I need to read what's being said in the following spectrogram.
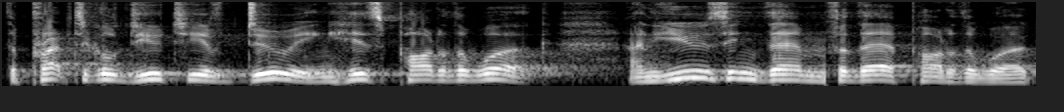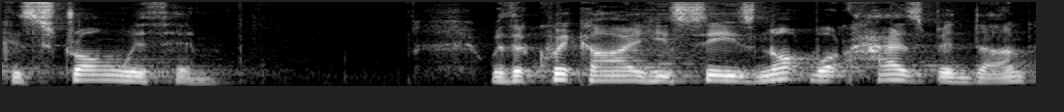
the practical duty of doing his part of the work and using them for their part of the work is strong with him. With a quick eye, he sees not what has been done,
